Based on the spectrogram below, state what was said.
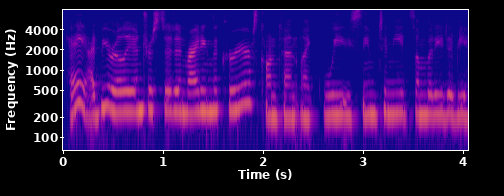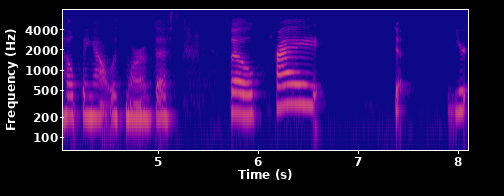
hey, I'd be really interested in writing the careers content. Like, we seem to need somebody to be helping out with more of this. So try you're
